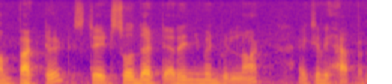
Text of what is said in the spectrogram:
compacted state so that arrangement will not actually happen.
